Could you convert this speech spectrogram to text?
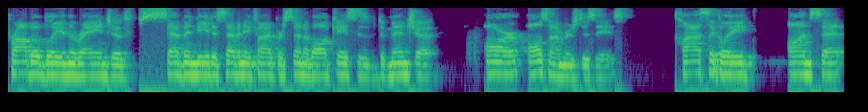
probably in the range of 70 to 75% of all cases of dementia are Alzheimer's disease, classically onset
